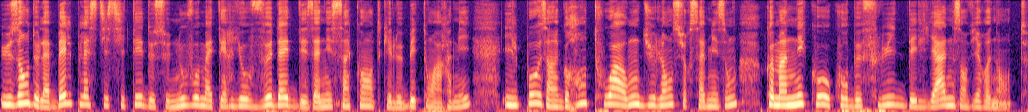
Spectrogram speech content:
Usant de la belle plasticité de ce nouveau matériau vedette des années 50 qu'est le béton armé, il pose un grand toit ondulant sur sa maison comme un écho aux courbes fluides des lianes environnantes.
